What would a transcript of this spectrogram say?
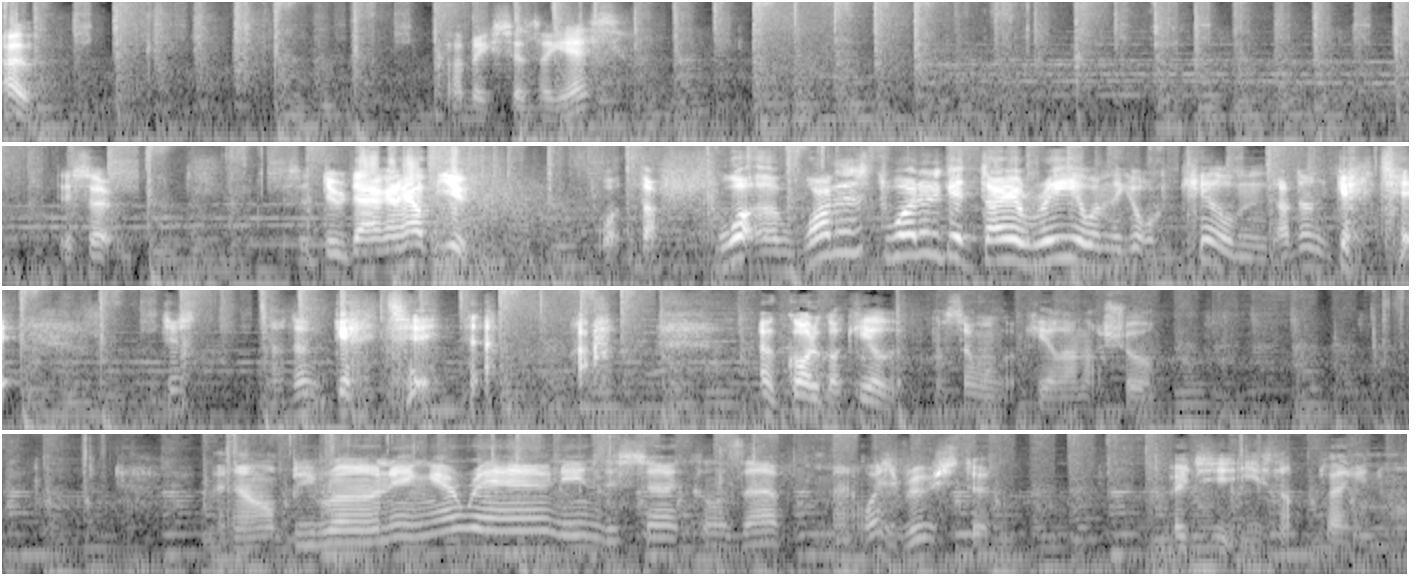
Oh. That makes sense, I guess. There's a... There's a dude there gonna help you! What the what, what is- why did they get diarrhea when they got killed? I don't get it. Just, I don't get it. oh god, got killed. Someone got killed, I'm not sure. And I'll be running around in the circles of my- Where's Rooster? Oh, he's not playing anymore.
